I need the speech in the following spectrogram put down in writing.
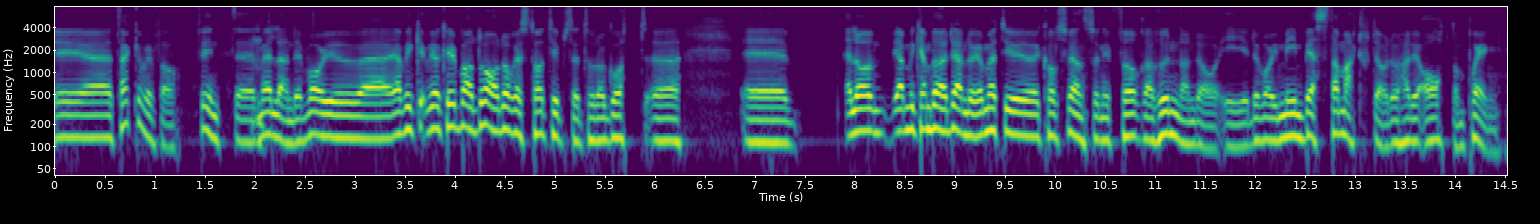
det eh, tackar vi för. Fint eh, Mm. mellan. Det var ju... Eh, ja, vi, vi kan ju bara dra då resultattipset hur det har gått. Eh, eh, eller ja, vi kan börja den då. Jag mötte ju Karl Svensson i förra rundan då. I, det var ju min bästa match då. Då hade jag 18 poäng.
